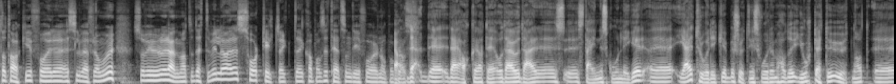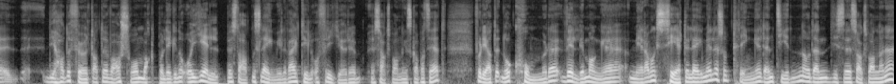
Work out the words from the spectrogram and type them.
ta tak i for eh, SLV framover. Så vi vil regne med at dette vil være sårt tiltrukket kapasitet som de får nå på plass. Ja, det, det, det, er akkurat det. Og det er jo der eh, steinen i skoen ligger. Eh, jeg tror ikke Beslutningsforum hadde gjort dette uten at de hadde følt at det var så maktpåliggende å hjelpe Statens legemiddelverk til å frigjøre saksbehandlingskapasitet. Fordi at nå kommer det veldig mange mer avanserte legemidler som trenger den tiden og den, disse saksbehandlerne.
